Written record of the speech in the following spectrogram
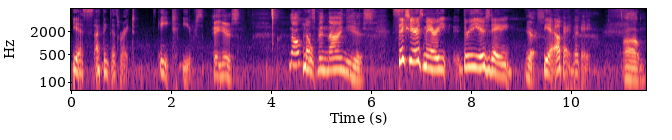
Yes, I think that's right. Eight years. Eight years. No, No. it's been nine years. Six years married, three years dating. Yes. Yeah, okay, okay. Um,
